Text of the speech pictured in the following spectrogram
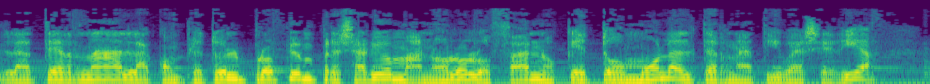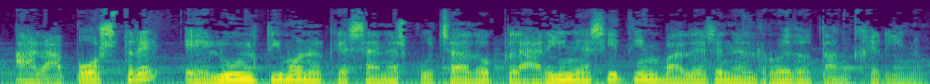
La terna la completó el propio empresario Manolo Lozano, que tomó la alternativa ese día, a la postre el último en el que se han escuchado clarines y timbales en el ruedo tangerino.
